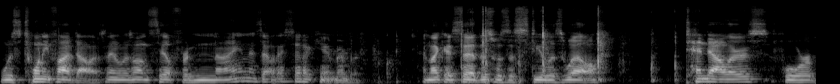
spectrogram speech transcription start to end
was $25 and it was on sale for nine. Is that what I said? I can't remember. And like I said, this was a steal as well. $10 for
